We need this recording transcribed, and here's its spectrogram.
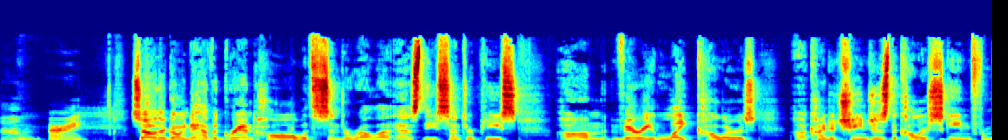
Um. All right. So they're going to have a grand hall with Cinderella as the centerpiece. Um, very light colors. Uh, kind of changes the color scheme from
